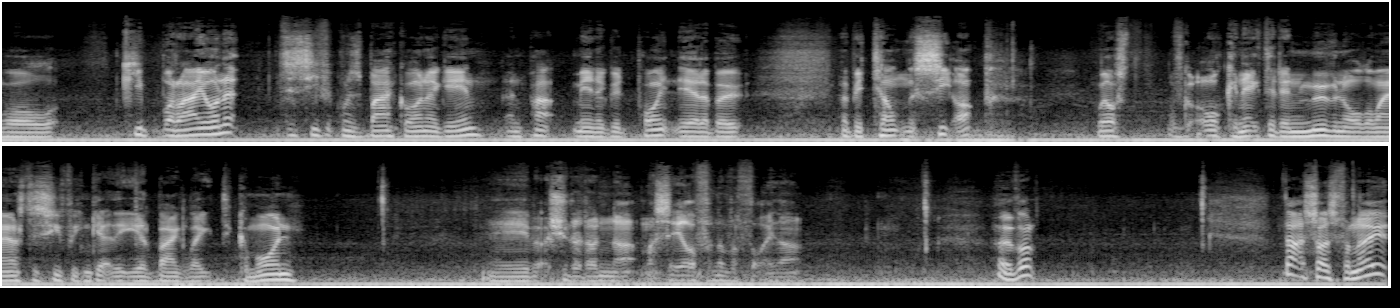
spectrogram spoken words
we'll keep our eye on it to see if it comes back on again. And Pat made a good point there about maybe tilting the seat up whilst we've got all connected and moving all the wires to see if we can get the airbag light to come on. Uh, but I should have done that myself I never thought of that. However that's us for now.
